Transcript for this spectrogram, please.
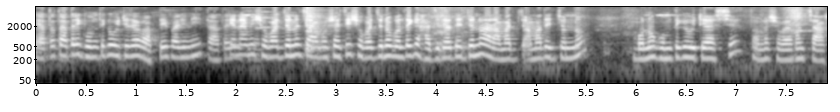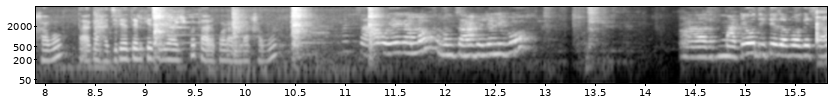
এত তাড়াতাড়ি ঘুম থেকে উঠে যাবে ভাবতেই পারিনি তাড়াতাড়ি আমি সবার জন্য চা বসাচ্ছি সবার জন্য বলতে কি হাজিরাদের জন্য আর আমার আমাদের জন্য? বোনও ঘুম থেকে উঠে আসছে তো আমরা সবাই এখন চা খাব। তাকে হাজিরাদেরকে দিয়ে আসব তারপর আমরা খাব। চা হয়ে গেল এখন চা ঢেলে নিব। আর মাঠেও দিতে যাব আগে চা।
